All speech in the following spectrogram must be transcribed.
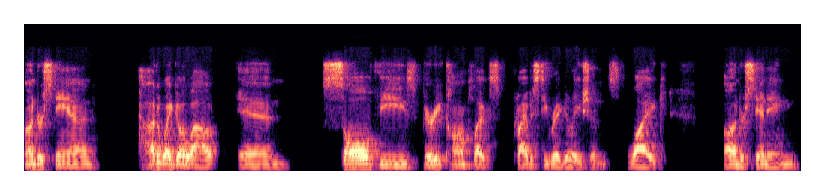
understand how do I go out and solve these very complex privacy regulations, like understanding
